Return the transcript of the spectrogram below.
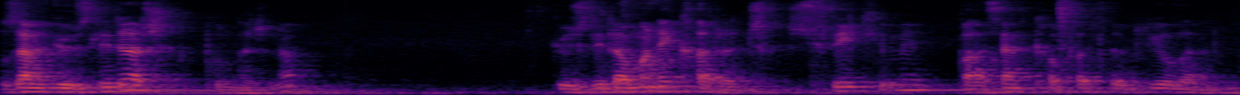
O zaman gözleri açık bunların. Gözleri ama ne kadar açık. Sürekli mi? Bazen kapatabiliyorlar mı?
